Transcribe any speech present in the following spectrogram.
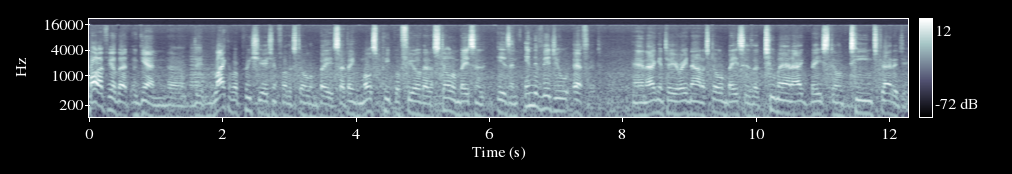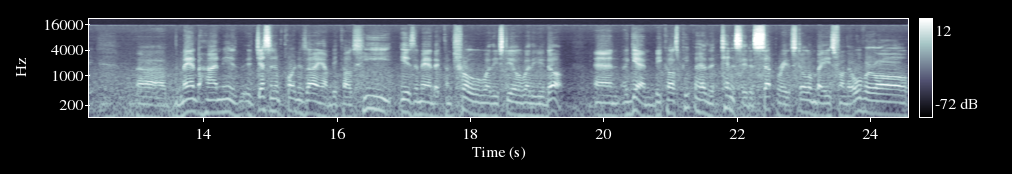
Well, I feel that, again, uh, the lack of appreciation for the stolen base. I think most people feel that a stolen base is an individual effort. And I can tell you right now, the stolen base is a two-man act based on team strategy. Uh, the man behind me is, is, just as important as I am because he is the man that controls whether you steal or whether you don't. And again, because people have the tendency to separate a stolen base from the overall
